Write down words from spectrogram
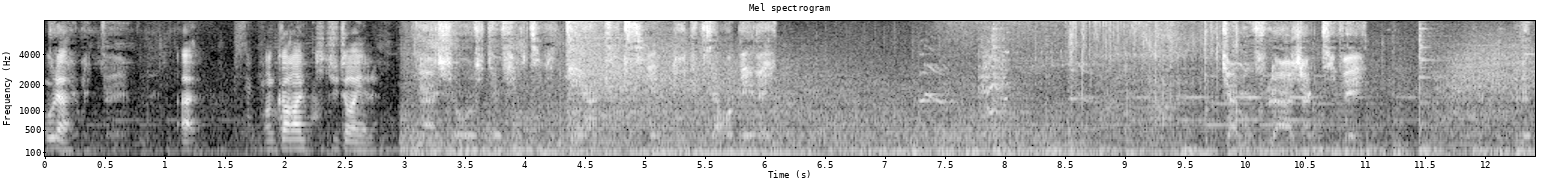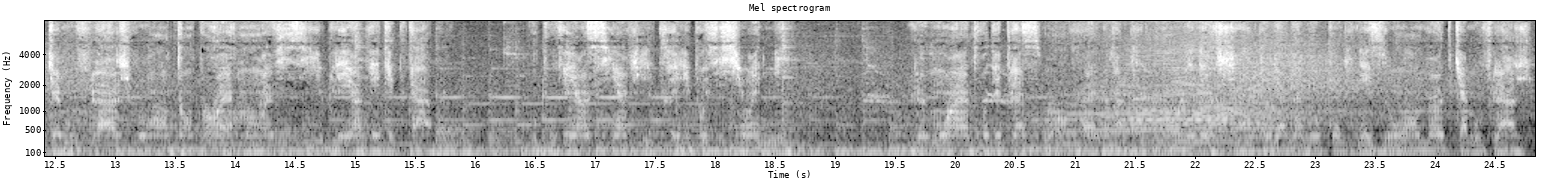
Oula. Ah, encore un petit tutoriel. La jauge de furtivité indique si l'ennemi vous a repéré. Camouflage activé. Le camouflage vous rend temporairement invisible et indétectable. Vous pouvez ainsi infiltrer les positions ennemies. Le moindre déplacement draine rapidement l'énergie de la nano-combinaison en mode camouflage.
